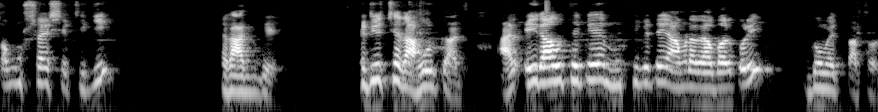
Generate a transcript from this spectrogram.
সমস্যায় সে ঠিকই রাখবে। এটি হচ্ছে রাহুর কাজ। আর এই রাহু থেকে মুক্তি পেতে আমরা ব্যবহার করি গোমেদ পাথর।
